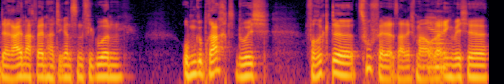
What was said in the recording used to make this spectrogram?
der Reihe nach werden halt die ganzen Figuren umgebracht durch verrückte Zufälle, sag ich mal, Ja. oder irgendwelche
